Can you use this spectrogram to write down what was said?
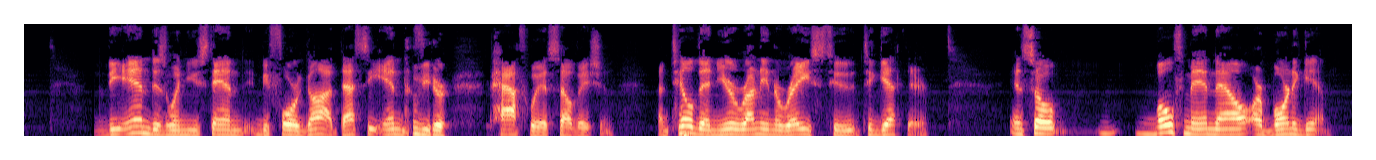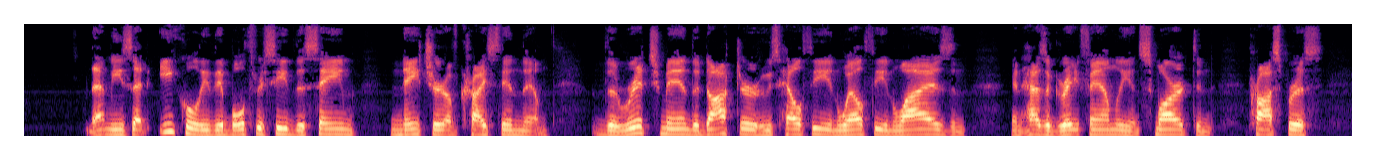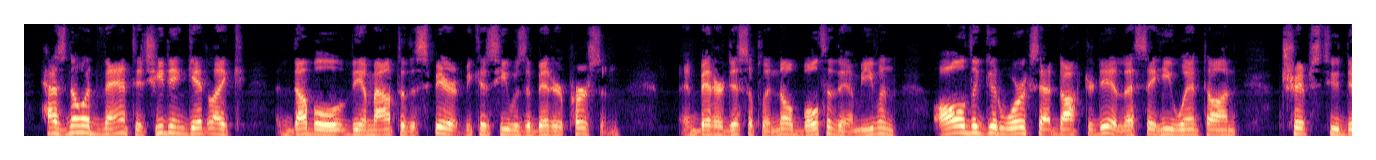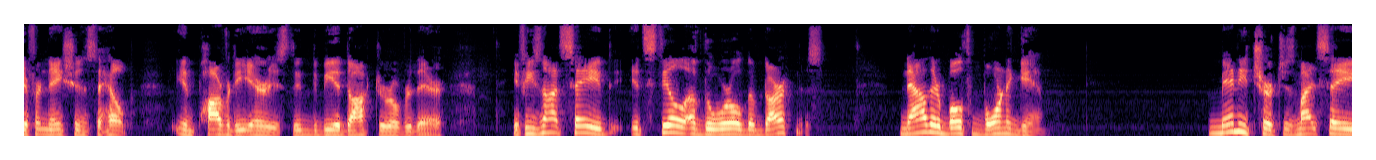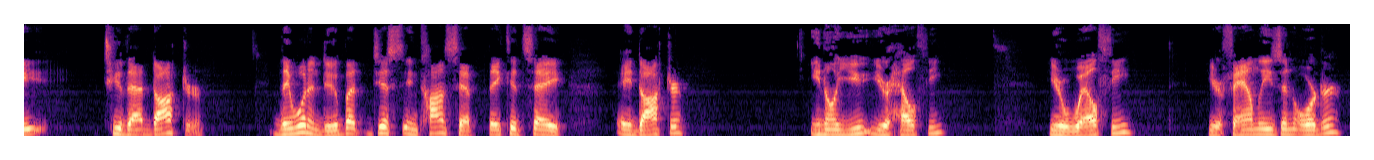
The end is when you stand before God. That's the end of your pathway of salvation. Until then, you're running a race to, to get there. And so both men now are born again. That means that equally they both receive the same nature of Christ in them. The rich man, the doctor who's healthy and wealthy and wise and, and has a great family and smart and prosperous, has no advantage. He didn't get like double the amount of the Spirit because he was a better person and better disciplined. No, both of them, even all the good works that doctor did. Let's say he went on trips to different nations to help in poverty areas, to, to be a doctor over there. If he's not saved, it's still of the world of darkness. Now they're both born again. Many churches might say to that doctor, they wouldn't do, but just in concept, they could say, a doctor, you know, you, you're healthy, you're wealthy, your family's in order,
